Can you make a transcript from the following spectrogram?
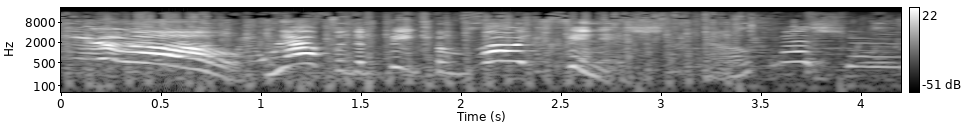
hero! Now for the big heroic finish. No pressure.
